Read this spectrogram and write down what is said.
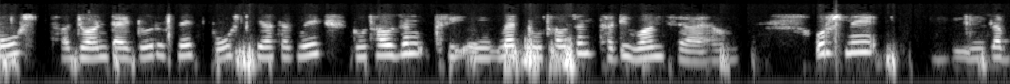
पोस्ट था जॉन टाइटोर उसने एक पोस्ट किया था मैं 2003 मैं 2031 से आया हूँ। और उसने मतलब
